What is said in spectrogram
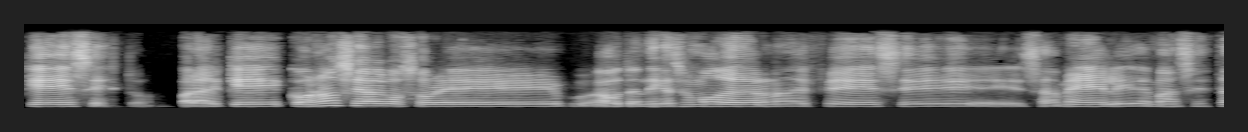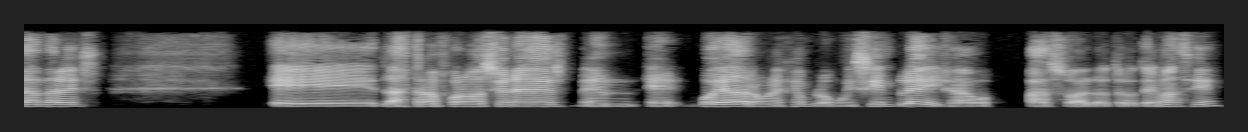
¿Qué es esto? Para el que conoce algo sobre autenticación moderna, DFS, SAML y demás estándares, eh, las transformaciones, eh, voy a dar un ejemplo muy simple y ya paso al otro tema, ¿sí?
